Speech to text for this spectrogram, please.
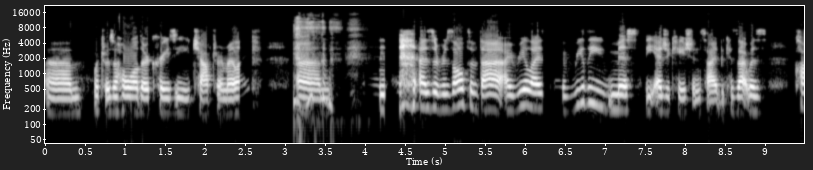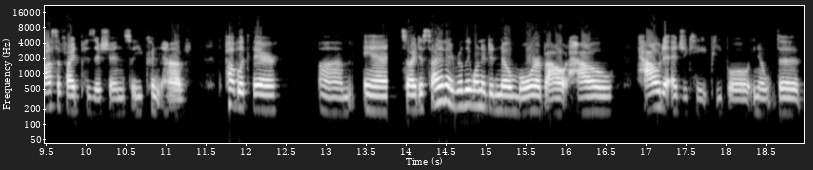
um, which was a whole other crazy chapter in my life. Um, as a result of that, I realized I really missed the education side because that was classified position, so you couldn't have the public there. Um, and so I decided I really wanted to know more about how how to educate people. You know, the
